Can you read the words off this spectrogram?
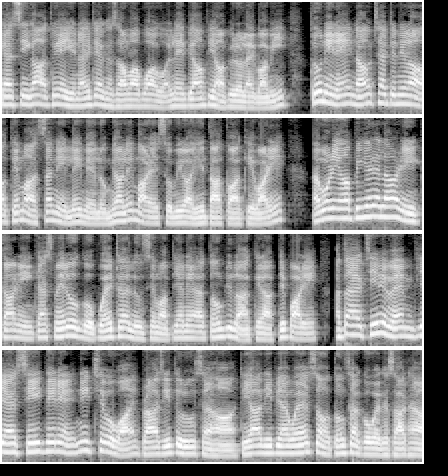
ကန်စီကသူ့ရဲ့ United ကစားမဘွားကိုအလည်ပြောင်းပြအောင်ပြုလုပ်လိုက်ပါပြီသူအနေနဲ့နောက်ထပ်တစ်နှစ်လောက်အသင်းမှာဆက်နေလိမ့်မယ်လို့မျှော်လင့်ပါတယ်ဆိုပြီးတော့ရေးသားသွားခဲ့ပါတယ်အမေရိကန်ပြီးခဲ့တဲ့လတွေကနေကက်စမဲလိုကိုပွဲထွက်လူစင်မှာပြန်လည်အသုံးပြုလာခဲ့တာဖြစ်ပါတယ်။အသက်ကြီးပေမဲ့မပြန်စည်းသေးတဲ့နှစ်ချို့ဝိုင်းဘရာဇီးသူလူဆန်ဟာဒီဟာဒီပြန်ပွဲဆောင်39ဝယ်ကစားထားရ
